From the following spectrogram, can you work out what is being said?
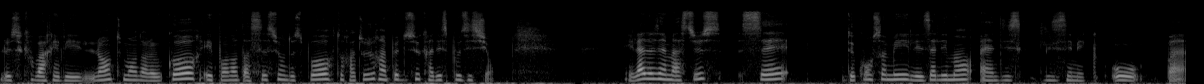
le sucre va arriver lentement dans le corps et pendant ta session de sport, tu auras toujours un peu de sucre à disposition. Et la deuxième astuce, c'est de consommer les aliments à indice glycémique haut ben,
